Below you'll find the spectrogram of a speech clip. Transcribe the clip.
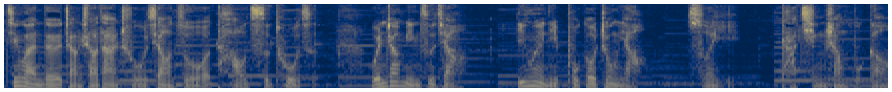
今晚的掌勺大厨叫做陶瓷兔子，文章名字叫《因为你不够重要，所以他情商不高》。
